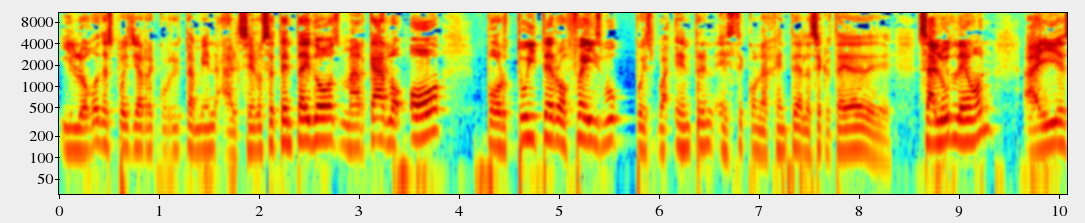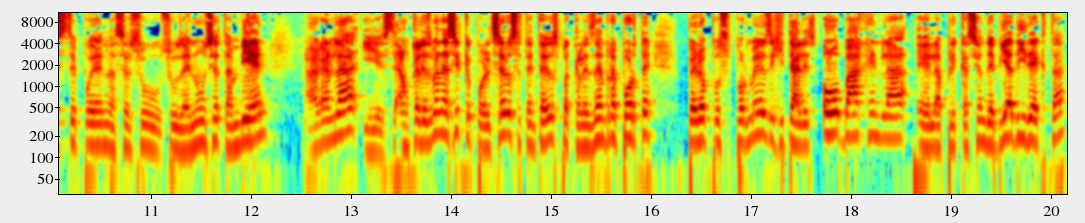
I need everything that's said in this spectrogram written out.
y luego después ya recurrir también al 072, marcarlo o por Twitter o Facebook, pues entren este con la gente de la Secretaría de Salud León, ahí este pueden hacer su, su denuncia también, háganla y este, aunque les van a decir que por el 072 para que les den reporte, pero pues por medios digitales o bajen la, eh, la aplicación de vía directa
